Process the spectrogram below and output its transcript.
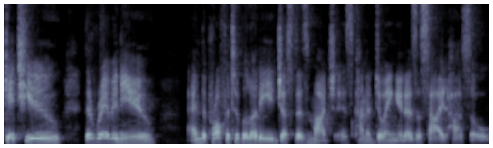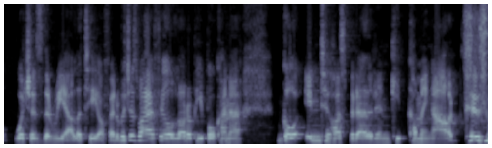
get you the revenue and the profitability just as much as kind of doing it as a side hustle, which is the reality of it. Which is why I feel a lot of people kind of go into hospitality and keep coming out because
